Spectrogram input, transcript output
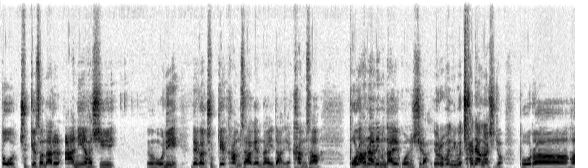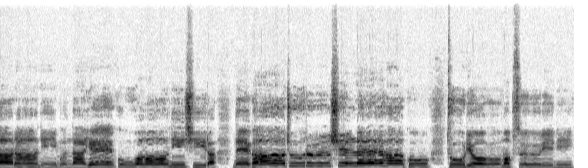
또 주께서 나를 안위하시오니 내가 주께 감사하겠나이다. 예, 감사. 보라 하나님은 나의 구원이시라. 여러분 이거 찬양하시죠. 보라 하나님은 나의 구원이시라. 내가 주를 신뢰하고 두려움 없으리니.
